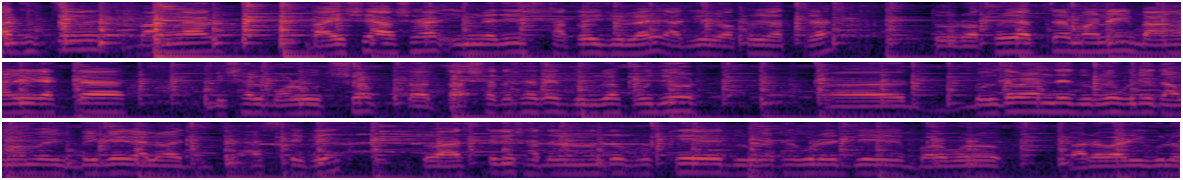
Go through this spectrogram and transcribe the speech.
আজ হচ্ছে বাংলার বাইশে আষাঢ় ইংরাজির সাতই জুলাই, আজকের রথযাত্রা। তো রথযাত্রা মানেই বাঙালির একটা বিশাল বড় উৎসব। তার সাথে সাথে দুর্গাপুজোর বলতে পারেন যে দুর্গাপুজোর দামা বেজে গেল আজ আজ থেকে। তো আজ থেকে সাধারণত পক্ষে দুর্গা ঠাকুরের যে বড় বড় বারোয়ারিগুলো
